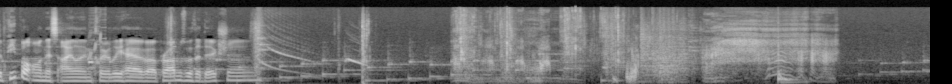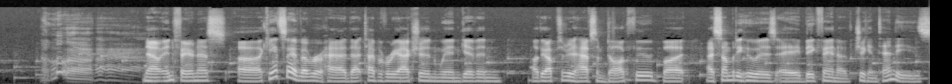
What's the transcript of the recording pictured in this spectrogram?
the people on this island clearly have uh, problems with addiction. Now, in fairness, uh, I can't say I've ever had that type of reaction when given uh, the opportunity to have some dog food, but as somebody who is a big fan of chicken tendies,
